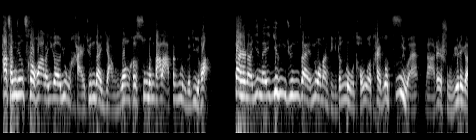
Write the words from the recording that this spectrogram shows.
他曾经策划了一个用海军在仰光和苏门答腊登陆的计划。但是呢，因为英军在诺曼底登陆投入了太多资源，啊，这属于这个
